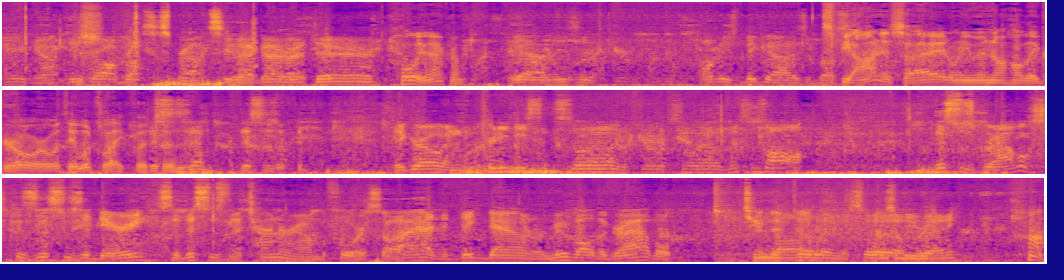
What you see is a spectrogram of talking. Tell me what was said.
There you go. These are all Brussels sprouts. See that guy right there? Holy mackerel. Yeah, these are all these big guys are. To be honest, I don't even know how they grow or what they look like, but This uh, is it. This is what they grow in pretty decent soil, fair soil. This is all. This was gravel because this was a dairy, so this is the turnaround before. So I had to dig down, remove all the gravel, Too and then long. fill in the soil. Those will be ready. huh.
